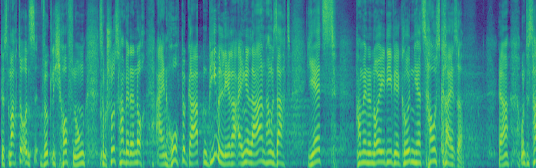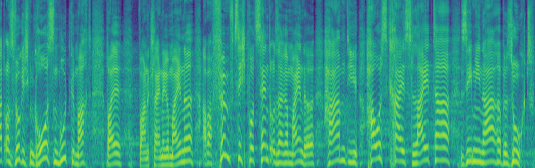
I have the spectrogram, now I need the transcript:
Das machte uns wirklich Hoffnung. Zum Schluss haben wir dann noch einen hochbegabten Bibellehrer eingeladen, haben gesagt, jetzt haben wir eine neue Idee, wir gründen jetzt Hauskreise. Ja, und es hat uns wirklich einen großen Mut gemacht, weil war eine kleine Gemeinde, aber 50 Prozent unserer Gemeinde haben die Hauskreisleiter Seminare besucht.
